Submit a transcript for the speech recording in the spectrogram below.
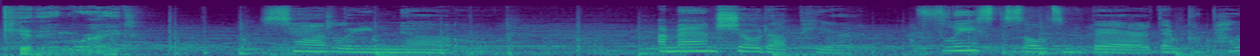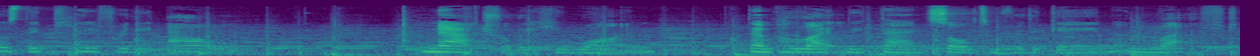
Kidding, right? Sadly, no. A man showed up here, fleeced Zoltan bare, then proposed they play for the owl. Naturally, he won, then politely thanked Zoltan for the game and left.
